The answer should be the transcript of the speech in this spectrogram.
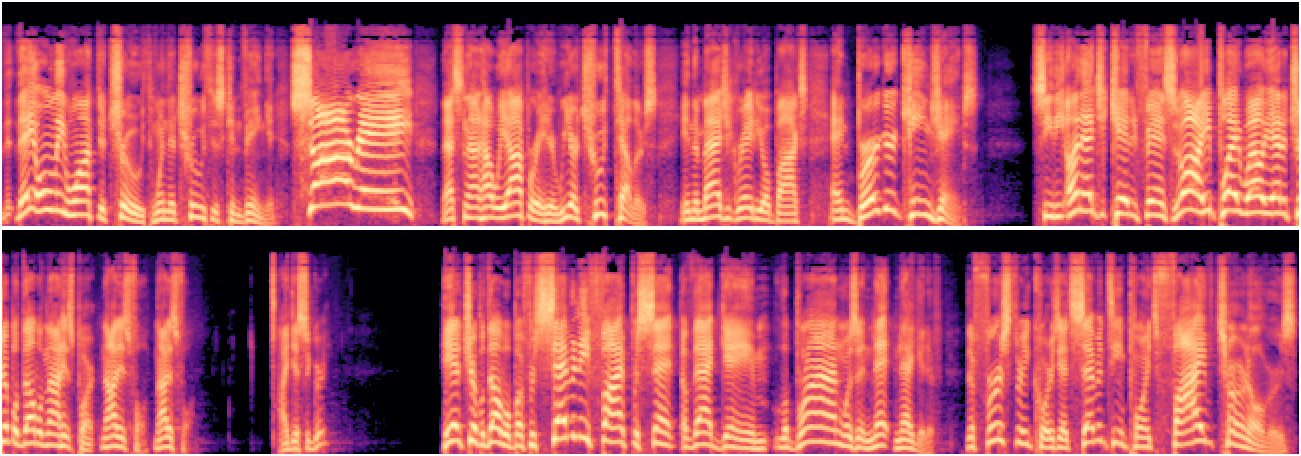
They only want the truth when the truth is convenient. Sorry! That's not how we operate here. We are truth tellers in the Magic Radio box. And Burger King James. See, the uneducated fan says, oh, he played well. He had a triple double. Not his part. Not his fault. Not his fault. I disagree. He had a triple double, but for 75% of that game, LeBron was a net negative. The first three quarters, he had 17 points, five turnovers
